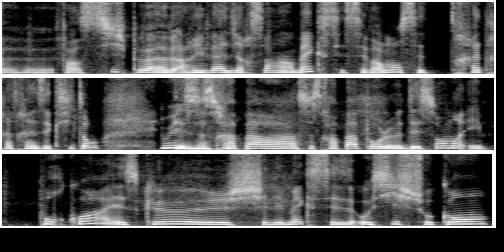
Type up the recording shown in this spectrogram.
Euh, enfin, si je peux arriver à dire ça à un mec, c'est vraiment c'est très très très excitant. Oui, et ce sera pas, ce sera pas pour le descendre. Et pourquoi est-ce que chez les mecs c'est aussi choquant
